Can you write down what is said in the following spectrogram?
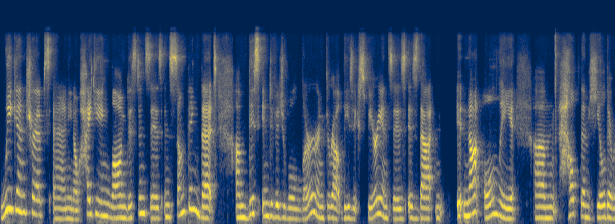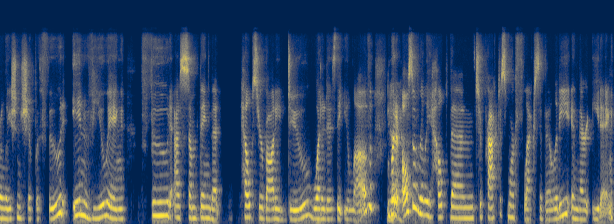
weekend trips and, you know, hiking long distances. And something that um, this individual learned throughout these experiences is that it not only um, helped them heal their relationship with food in viewing food as something that helps your body do what it is that you love, yeah. but it also really helped them to practice more flexibility in their eating.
